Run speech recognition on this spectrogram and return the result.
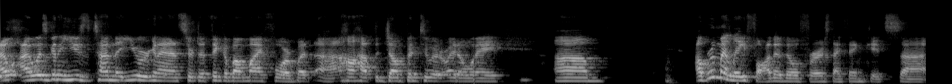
I, I was going to use the time that you were going to answer to think about my four, but uh, I'll have to jump into it right away. Um, I'll bring my late father though first. I think it's uh,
